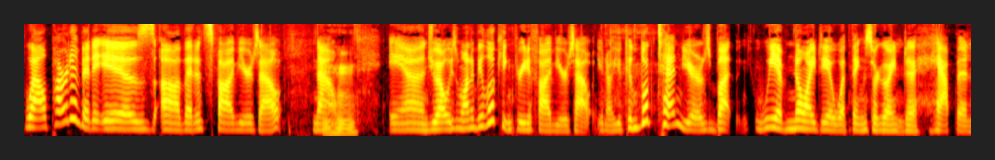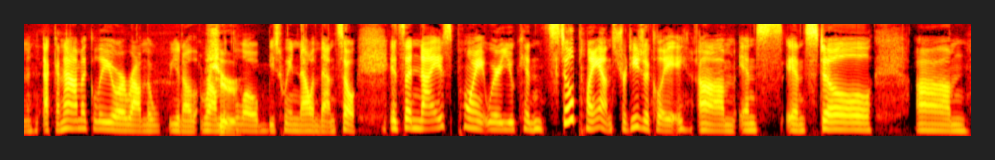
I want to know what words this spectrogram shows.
Well, part of it is uh, that it's five years out now, Mm-hmm. and you always want to be looking three to five years out. You know, you can look ten years, but we have no idea what things are going to happen economically or around the you know around Sure. the globe between now and then. So it's a nice point where you can still plan strategically um, and and still. Um,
